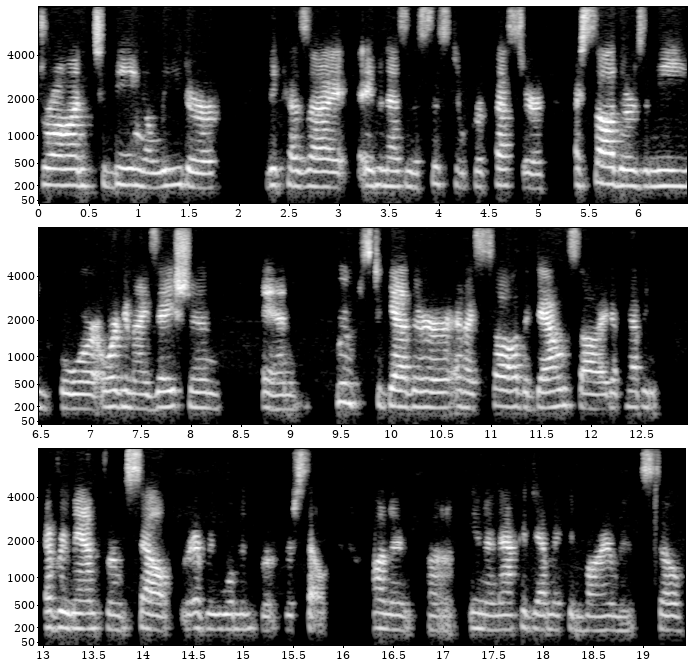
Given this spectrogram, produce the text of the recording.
drawn to being a leader because I, even as an assistant professor, I saw there's a need for organization and groups together, and I saw the downside of having every man for himself or every woman for herself on an uh, in an academic environment. So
